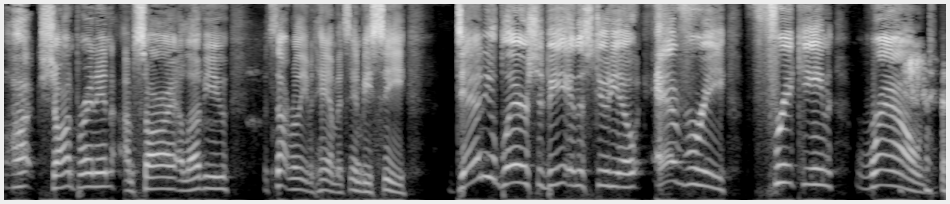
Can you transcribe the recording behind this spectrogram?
Fuck, Sean Brennan. I'm sorry. I love you. It's not really even him. It's NBC. Daniel Blair should be in the studio every freaking round.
